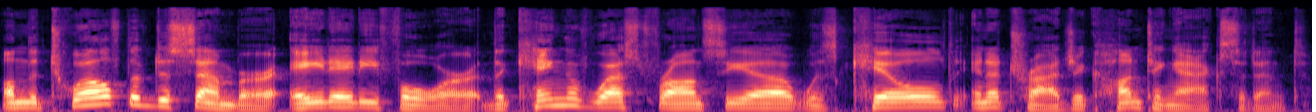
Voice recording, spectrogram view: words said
On the 12th of December, 884, the king of West Francia was killed in a tragic hunting accident.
